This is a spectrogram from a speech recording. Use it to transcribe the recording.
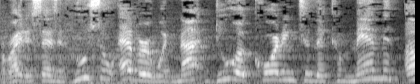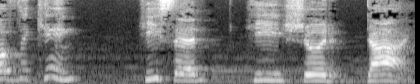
All right, it says, And whosoever would not do according to the commandment of the king, he said he should die.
